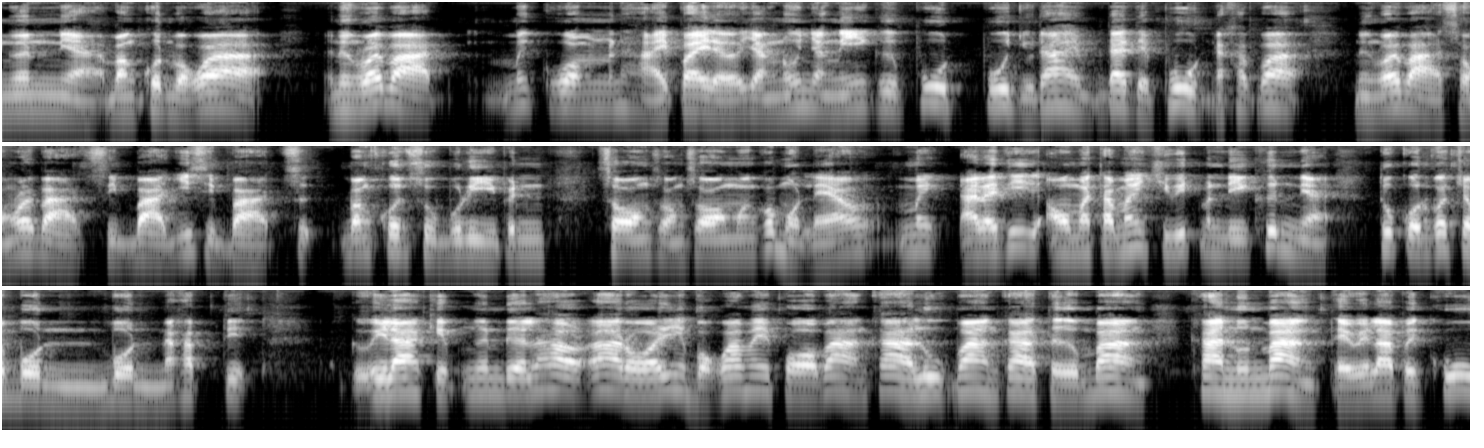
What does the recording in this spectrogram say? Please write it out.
เงินเนี่ยบางคนบอกว่า หนึ่งร้อยบาทไม่ควรมันหายไปเดี๋ยวอย่างนู้นอย่างนี้คือพูดพูดอยู่ได้ได้แต่พูดนะครับว่าหนึ่งร้อยบาทสองร้อยบาทสิบาทยี่สิบาท บางคนสูบบุหรี่เป็นซองสองซองมันก็หมดแล้ว ไม่อะไรที่เอามาทำให้ชีวิตมันดีขึ้นเนี่ย ทุกคนก็จะบน่นบ่นนะครับที่ เวลาเก็บเงินเดือนละห้าร้อยนี่บอกว่าไม่พอบ้างค่าลูกบ้างค่าเติมบ้าง ค่านุนบ้าง แต่เวลาไปกู้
